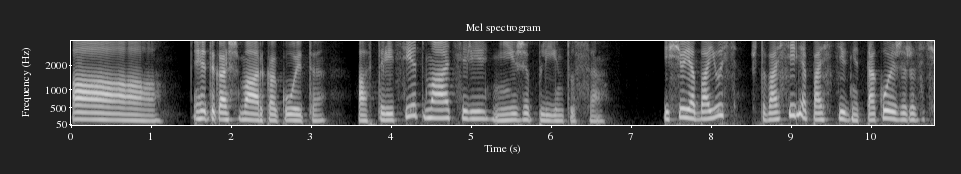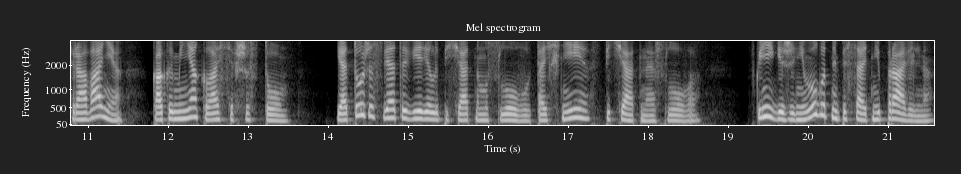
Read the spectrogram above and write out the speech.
А, -а, -а это кошмар какой-то. Авторитет матери ниже плинтуса. Еще я боюсь, что Василия постигнет такое же разочарование, как и меня в классе в шестом. Я тоже свято верила печатному слову, точнее, в печатное слово. В книге же не могут написать неправильно.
